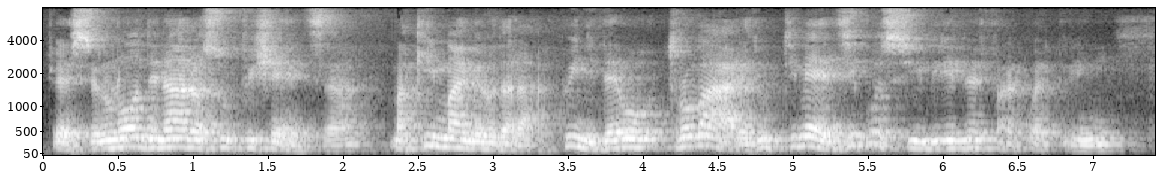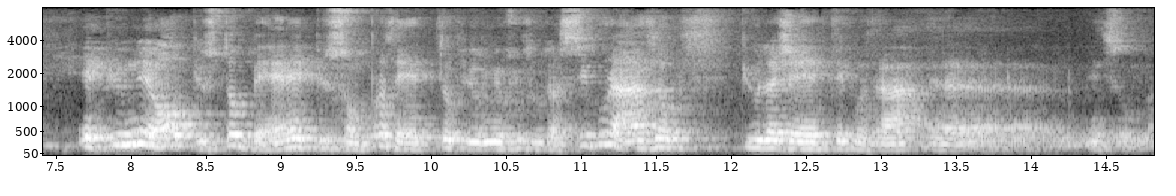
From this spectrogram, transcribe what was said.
Cioè se non ho denaro a sufficienza, ma chi mai me lo darà? Quindi devo trovare tutti i mezzi possibili per fare quattrini. E più ne ho, più sto bene, più sono protetto, più il mio futuro è assicurato, più la gente potrà, eh, insomma,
